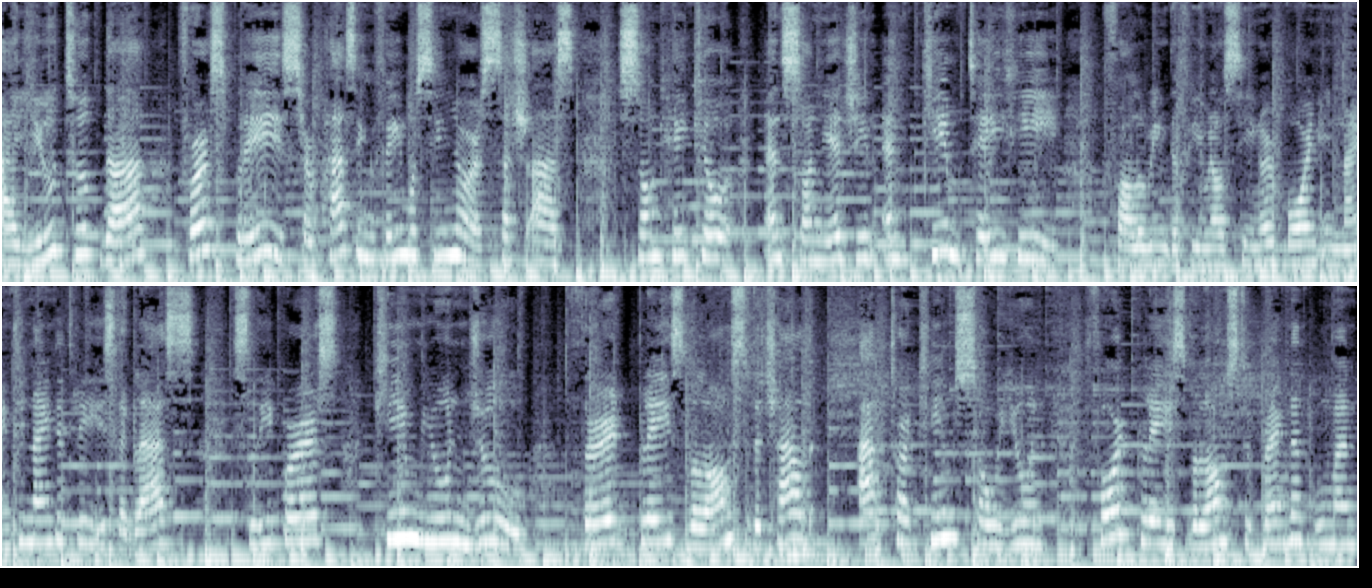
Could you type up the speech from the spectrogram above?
IU took the first place, surpassing famous singers such as Song Hye Kyo and Son Ye Jin and Kim Tae Hee. Following the female singer born in 1993 is the Glass Sleepers Kim Yoon Joo. Third place belongs to the child actor Kim So Yoon Fourth place belongs to pregnant woman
